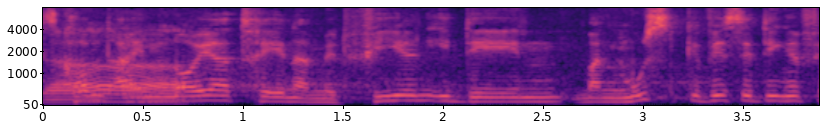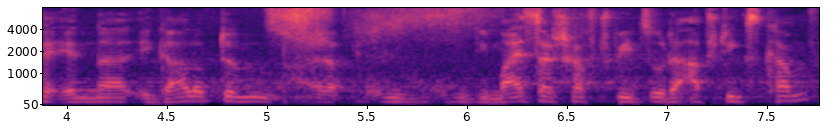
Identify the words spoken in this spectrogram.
Es Ja. kommt ein neuer Trainer mit vielen Ideen. Man muss gewisse Dinge verändern, egal ob du äh, um, um die Meisterschaft spielst oder Abstiegskampf.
